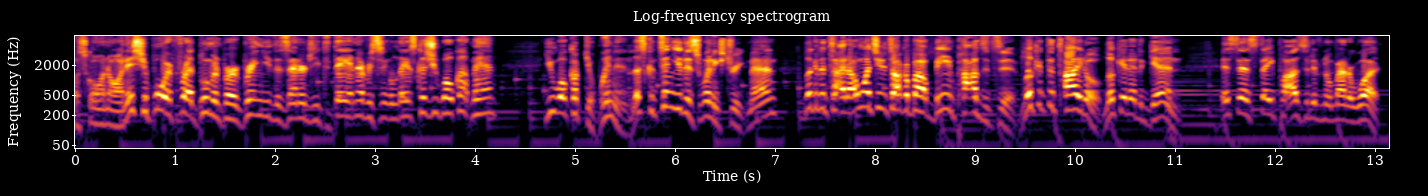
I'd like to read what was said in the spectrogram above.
What's going on? It's your boy Fred Blumenberg bringing you this energy today and every single day. It's because you woke up, man. You woke up, you're winning. Let's continue this winning streak, man. Look at the title. I want you to talk about being positive. Look at the title. Look at it again. It says stay positive no matter what.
